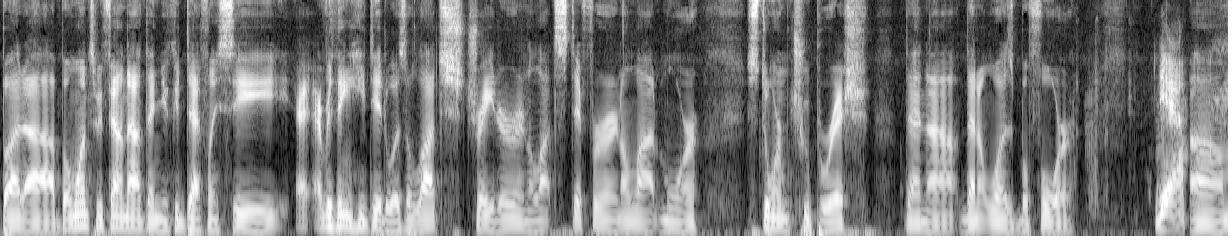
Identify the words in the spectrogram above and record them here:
But uh, but once we found out, then you could definitely see everything he did was a lot straighter and a lot stiffer and a lot more stormtrooperish than uh, than it was before. Yeah, Um,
